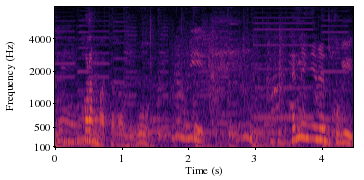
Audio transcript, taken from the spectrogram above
네. 허락 맡아가지고. 그럼 우리 혜민이는 거기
